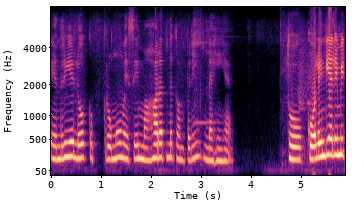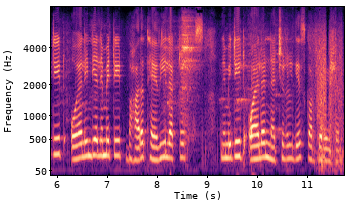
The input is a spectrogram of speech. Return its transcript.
केंद्रीय लोक उपक्रमों में से महारत्न कंपनी नहीं है। तो Coal India Limited, Oil India Limited, Bharat Heavy Electricals Limited, Oil and Natural Gas Corporation.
